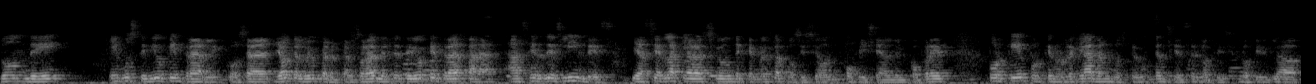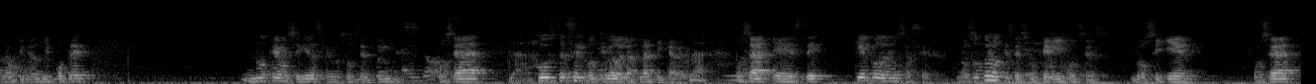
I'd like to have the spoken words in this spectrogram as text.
donde hemos tenido que entrarle, o sea, yo te lo digo personalmente, he tenido que entrar para hacer deslindes y hacer la aclaración de que no es la posición oficial del COPRED. ¿Por qué? Porque nos reclaman, nos preguntan si esa es la, la, la opinión del COPRED. No queremos seguir haciendo esos deslindes. O sea, justo es el motivo de la plática, ¿verdad? O sea, este, ¿qué podemos hacer? Nosotros lo que te sugerimos es lo siguiente. O sea,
